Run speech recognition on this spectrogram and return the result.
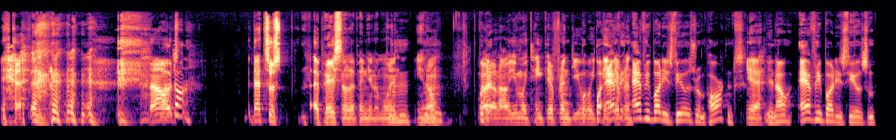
No, I don't. that's just a personal opinion of mine. Mm-hmm, you know, mm-hmm. But I don't know. You might think different. You might But think every, different. everybody's views are important. Yeah. You know, everybody's views. Um,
